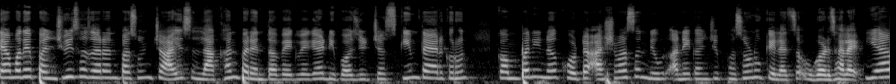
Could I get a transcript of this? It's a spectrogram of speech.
त्यामध्ये पंचवीस हजारांपासून चाळीस लाखांपर्यंत वेगवेगळ्या डिपॉझिटच्या स्कीम तयार करून कंपनीनं खोटं आश्वासन देऊन अनेकांची फसवणूक केल्याचं उघड झालंय. या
